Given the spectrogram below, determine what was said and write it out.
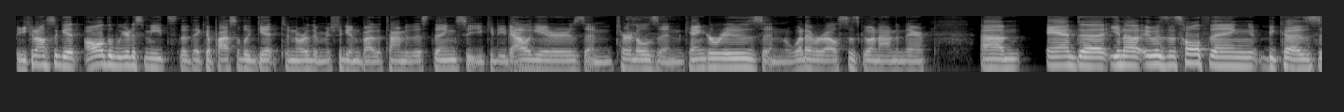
but you can also get all the weirdest meats that they could possibly get to northern Michigan by the time of this thing. So you could eat alligators and turtles and kangaroos and whatever else is going on in there. Um, and uh, you know, it was this whole thing because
